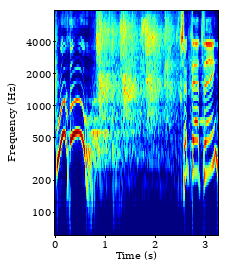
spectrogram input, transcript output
Woohoo! Took that thing.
